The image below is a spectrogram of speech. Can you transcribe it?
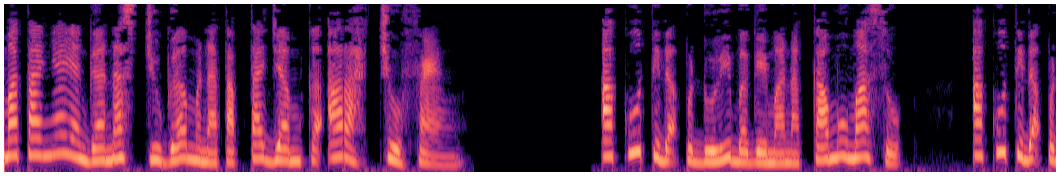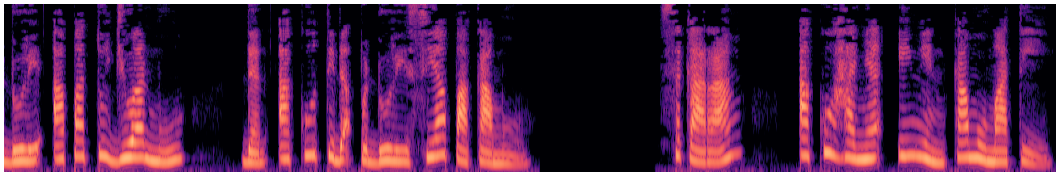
matanya yang ganas juga menatap tajam ke arah Chu Feng. Aku tidak peduli bagaimana kamu masuk, Aku tidak peduli apa tujuanmu, dan aku tidak peduli siapa kamu. Sekarang, aku hanya ingin kamu mati.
